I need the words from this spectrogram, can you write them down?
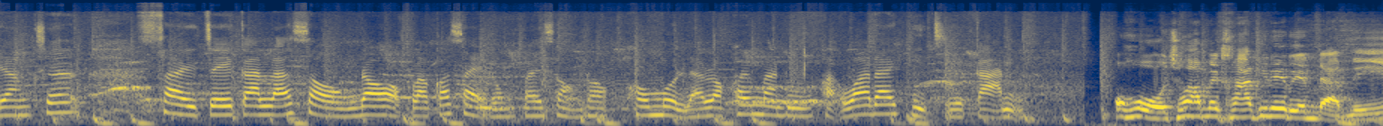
อย่างเช่น ใส่เจกันละ 2 ดอก แล้วก็ใส่ลงไป 2 ดอก พอหมดแล้วเราค่อยมาดูค่ะว่าได้กี่เจกัน โอ้โห ชอบไหมคะที่ได้เรียนแบบนี้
